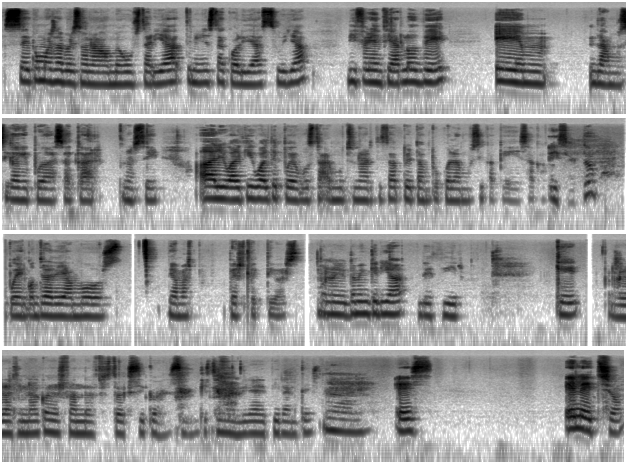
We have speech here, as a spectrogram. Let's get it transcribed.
ser como esa persona o me gustaría tener esta cualidad suya, diferenciarlo de em, la música que pueda sacar, no sé. Al igual que igual te puede gustar mucho un artista, pero tampoco la música que saca. Exacto. Puede encontrar de ambos, de ambas perspectivas. Bueno, yo también quería decir que, relacionado con los fandoms tóxicos, que se me olvidó decir antes, es el hecho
